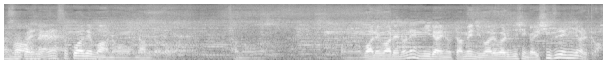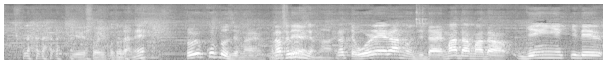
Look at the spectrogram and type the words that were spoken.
あうん難しいそうね。そこはでもあのなんだろう。その我々のね未来のために我々自身が礎になるというそういうことだね。そういうことじゃない。よだってだって俺らの時代まだまだ現役で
